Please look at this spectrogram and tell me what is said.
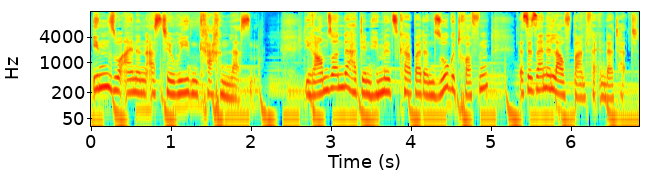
in so einen Asteroiden krachen lassen. Die Raumsonde hat den Himmelskörper dann so getroffen, dass er seine Laufbahn verändert hat.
